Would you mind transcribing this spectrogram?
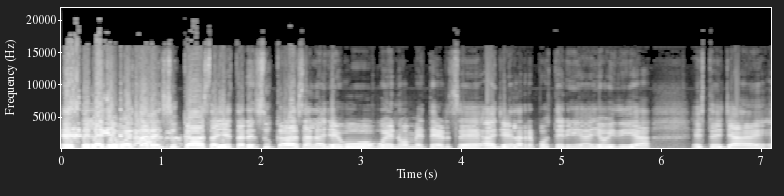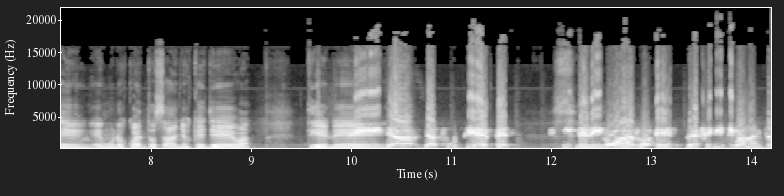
este la llevó a estar en su casa, y estar en su casa la llevó, bueno, a meterse allí en la repostería, y hoy día, este ya en, en unos cuantos años que lleva, tiene... Sí, ya, ya son siete. Y te digo algo, es, definitivamente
